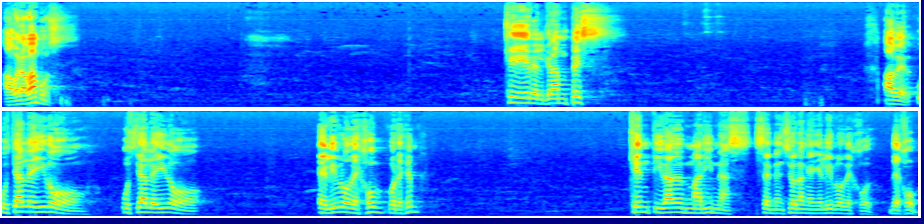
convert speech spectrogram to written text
Ahora vamos. ¿Qué era el gran pez? A ver, usted ha leído, usted ha leído el libro de Job, por ejemplo. ¿Qué entidades marinas se mencionan en el libro de Job?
